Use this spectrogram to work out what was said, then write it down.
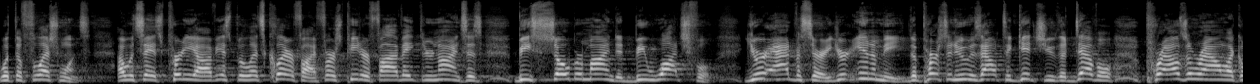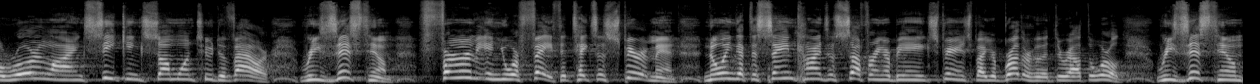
What the flesh wants. I would say it's pretty obvious, but let's clarify. 1 Peter 5 8 through 9 says, Be sober minded, be watchful. Your adversary, your enemy, the person who is out to get you, the devil, prowls around like a roaring lion seeking someone to devour. Resist him, firm in your faith. It takes a spirit man, knowing that the same kinds of suffering are being experienced by your brotherhood throughout the world. Resist him,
